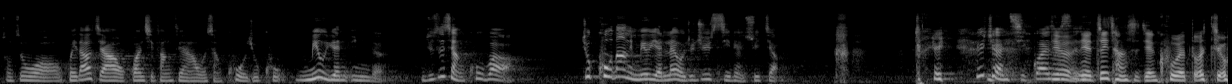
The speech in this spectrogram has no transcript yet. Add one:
总之我回到家我关起房间啊，我想哭我就哭，没有原因的，你就是想哭吧，就哭到你没有眼泪，我就去洗脸睡觉。对，就觉得很奇怪，就是你最长时间哭了多久？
